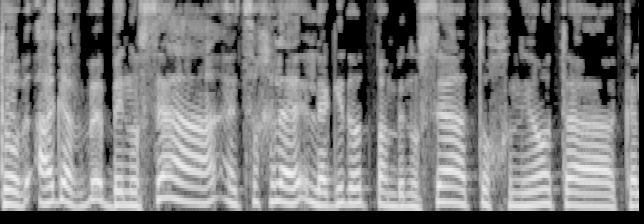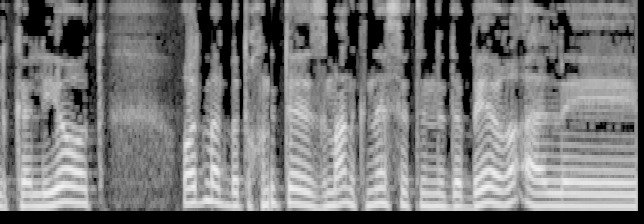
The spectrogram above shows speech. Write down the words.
טוב, אגב, בנושא, צריך להגיד עוד פעם, בנושא התוכניות הכלכליות, עוד מעט בתוכנית אה, זמן כנסת נדבר על... אה,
